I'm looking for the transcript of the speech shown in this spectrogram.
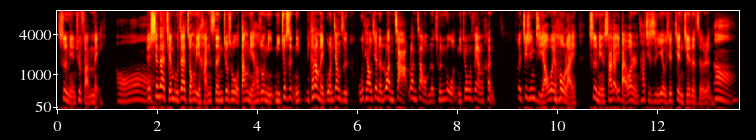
赤棉去反美。哦，因为现在柬埔寨总理韩森就说：“我当年他说你你就是你你看到美国人这样子无条件的乱炸乱炸我们的村落，你就会非常恨。所以基辛吉要为后来赤棉杀掉一百万人，他其实也有一些间接的责任。嗯，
